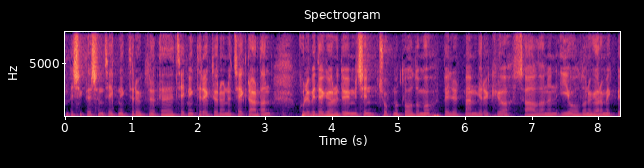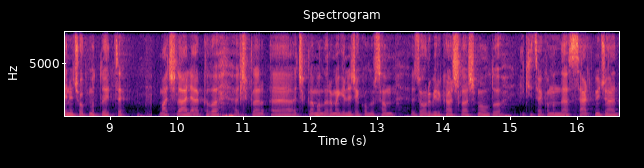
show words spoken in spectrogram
Beşiktaş'ın teknik, direktör, e, teknik direktörünü tekrardan kulübede gördüğüm için çok mutlu olduğumu belirtmem gerekiyor. Sağlığının iyi olduğunu görmek beni çok mutlu etti. Maçla alakalı açıklar, e, açıklamalarıma gelecek olursam zor bir karşılaşma oldu. İki takımın da sert mücadele,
